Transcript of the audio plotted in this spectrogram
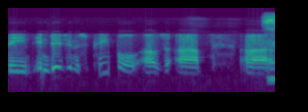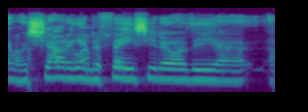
the indigenous people of. Uh, uh, and was shouting in the face, you know, of the uh, uh,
